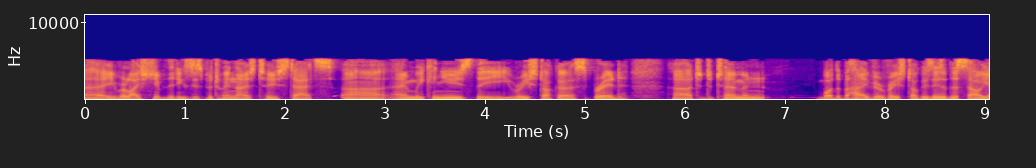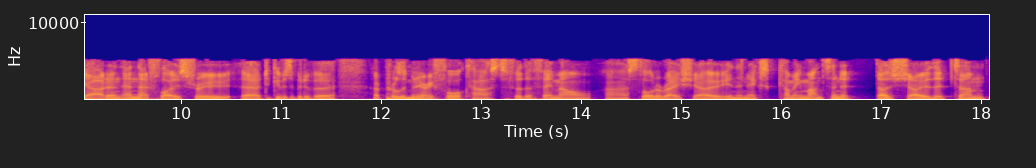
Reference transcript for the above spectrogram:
a relationship that exists between those two stats. Uh, and we can use the restocker spread uh, to determine what the behaviour of restockers is at the sale yard, and, and that flows through uh, to give us a bit of a, a preliminary forecast for the female uh, slaughter ratio in the next coming months. And it does show that um,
